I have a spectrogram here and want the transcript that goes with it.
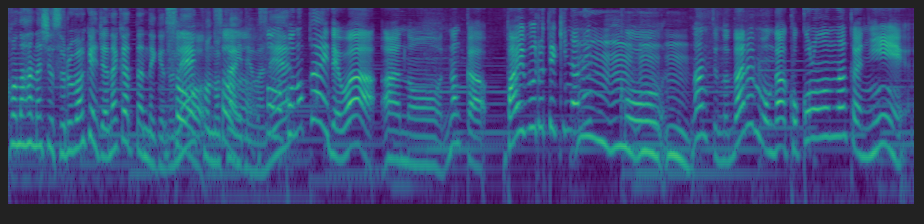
この話をするわけじゃなかったんだけどねこの回ではね。この回ではあのなんかバイブル的なね、うんうんうんこう、うんなんていうの誰もが心の中に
